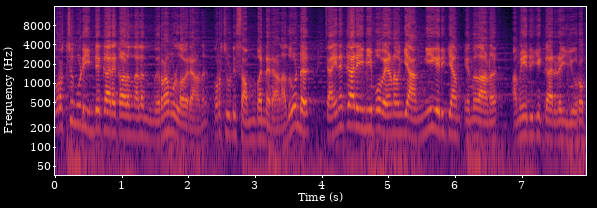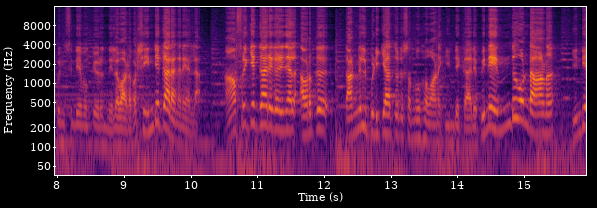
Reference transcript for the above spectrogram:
കുറച്ചും കൂടി ഇന്ത്യക്കാരെക്കാളും നല്ല നിറമുള്ളവരാണ് കുറച്ചുകൂടി സമ്പന്നരാണ്. അതുകൊണ്ട് ചൈനക്കാരെ ഇനിയിപ്പോ വേണമെങ്കിൽ അംഗീകരിക്കാം എന്നതാണ് അമേരിക്കക്കാരുടെയും യൂറോപ്യൻസിന്റെയും ഒക്കെ ഒരു നിലപാട്. പക്ഷെ ഇന്ത്യക്കാർ അങ്ങനെയല്ല ആഫ്രിക്കക്കാർ കഴിഞ്ഞാൽ അവർക്ക് കണ്ണിൽ പിടിക്കാത്തൊരു സമൂഹമാണ് ഇന്ത്യക്കാർ പിന്നെ എന്തുകൊണ്ടാണ് ഇന്ത്യ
